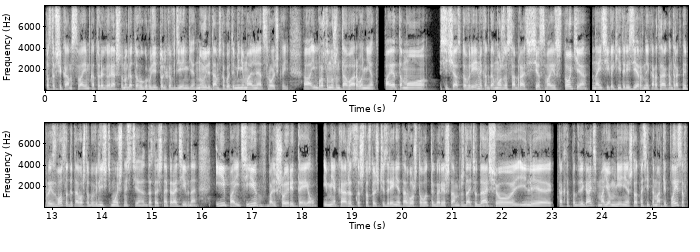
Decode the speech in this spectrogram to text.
поставщикам своим, которые говорят, что мы готовы грузить только в деньги, ну или там с какой-то минимальной отсрочкой. Им просто нужен товар, его нет. Поэтому сейчас то время, когда можно собрать все свои стоки, найти какие-то резервные контрактные производства для того, чтобы увеличить мощности достаточно оперативно, и пойти в большой ритейл. И мне кажется, что с точки зрения того, что вот ты говоришь, там, ждать удачу или как-то подвигать, мое мнение, что относительно маркетплейсов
